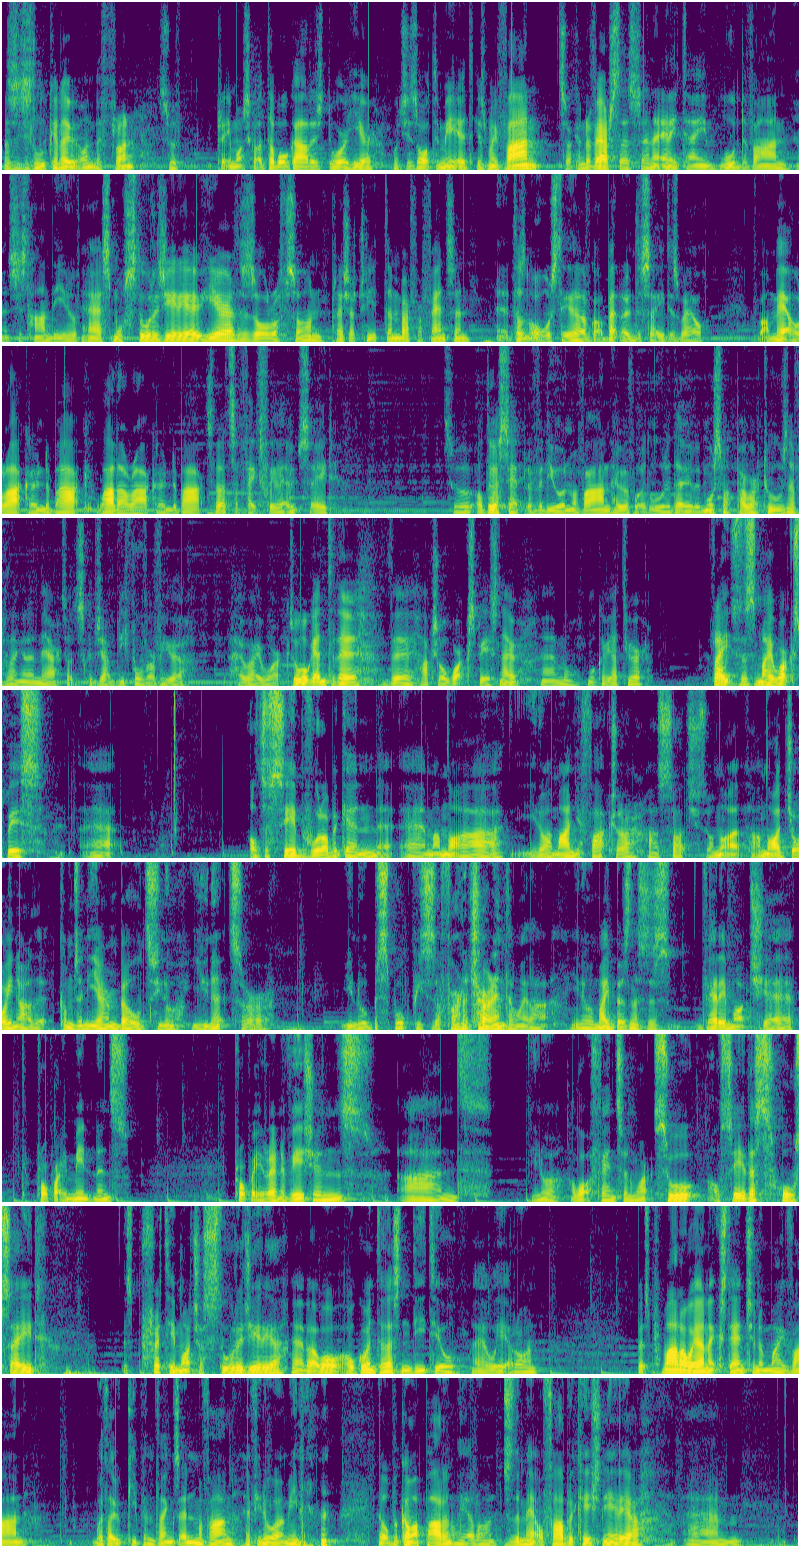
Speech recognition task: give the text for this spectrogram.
This is just looking out on the front, so we've pretty much got a double garage door here, which is automated. Here's my van, so I can reverse this in at any time, load the van, it's just handy, you know. Uh, small storage area out here, this is all rough sawn pressure treated timber for fencing. It doesn't always stay there, I've got a bit round the side as well. I've got a metal rack round the back, ladder rack round the back, so that's effectively the outside. So I'll do a separate video on my van, how I've got it loaded out, but most of my power tools and everything are in there, so it just gives you a brief overview of how I work. So we'll get into the, the actual workspace now, and we'll, we'll give you a tour. Right, so this is my workspace. Uh, I'll just say before I begin, um, I'm not a you know a manufacturer as such, so I'm not a, I'm not a joiner that comes in here and builds you know units or you know bespoke pieces of furniture or anything like that. You know my business is very much uh, property maintenance, property renovations and you know a lot of fencing work. So I'll say this whole side is pretty much a storage area uh, but I will, I'll go into this in detail uh, later on. But it's primarily an extension of my van without keeping things in my van if you know what I mean. It'll become apparent later on. This is the metal fabrication area. Um,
